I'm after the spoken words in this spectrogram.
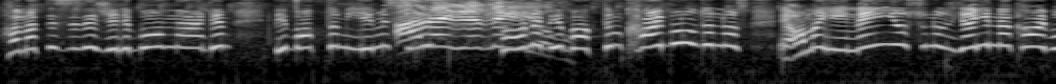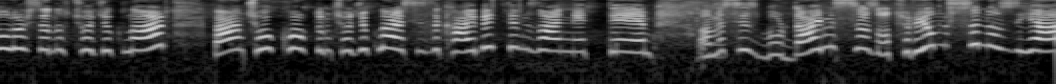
Hamakta size jelibon verdim. Bir baktım yemişsiniz. Sonra bir baktım kayboldunuz. E ama yine yiyorsunuz. Ya yine kaybolursanız çocuklar? Ben çok korktum çocuklar. Sizi kaybettim zannettim. Ama siz buradaymışsınız. Oturuyor musunuz ya?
